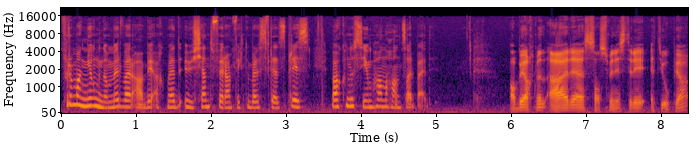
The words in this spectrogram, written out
For mange ungdommer var Abiy Ahmed ukjent før han fikk Nobels fredspris. Hva kan du si om han og hans arbeid? Abiy Ahmed er eh, statsminister i Etiopia,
